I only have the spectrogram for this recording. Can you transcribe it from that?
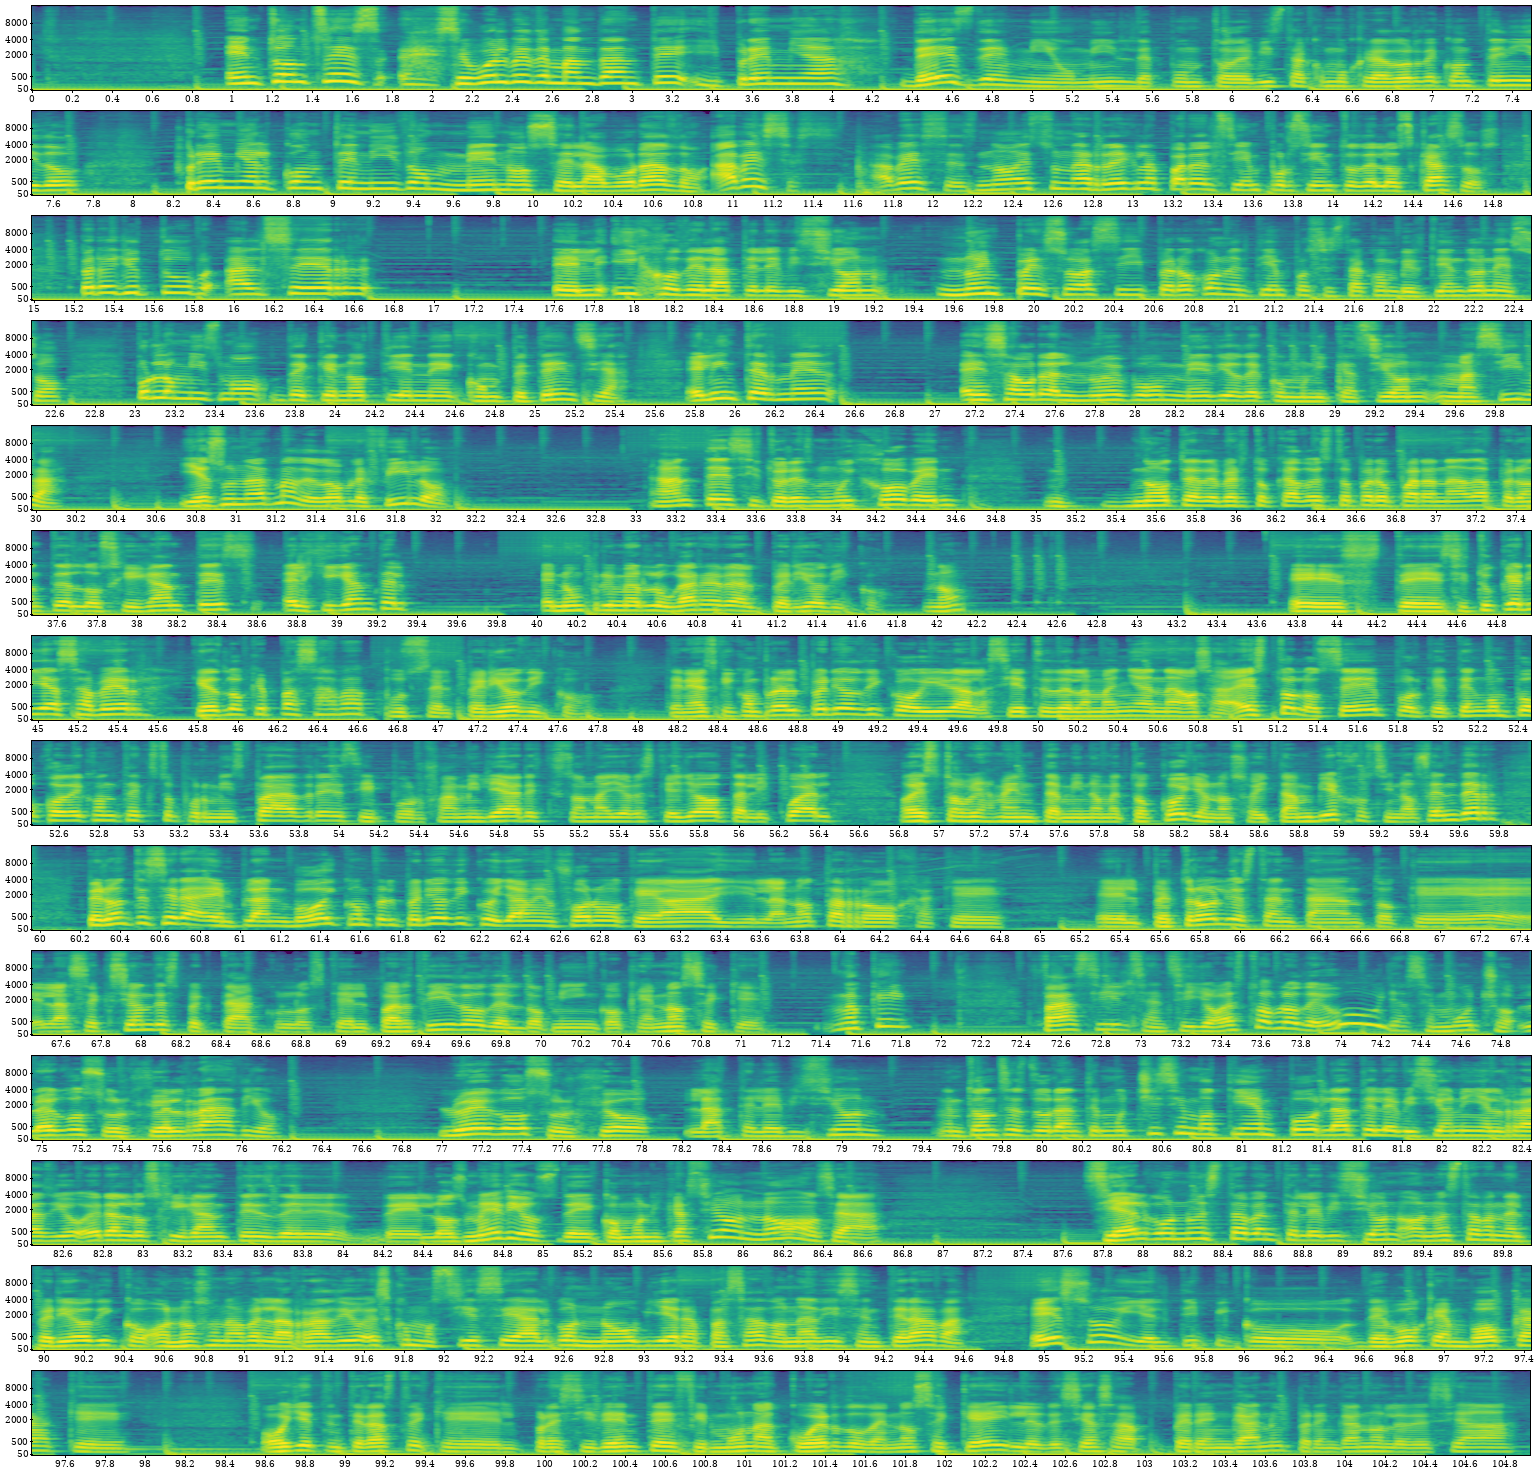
Entonces se vuelve demandante y premia, desde mi humilde punto de vista como creador de contenido, premia el contenido menos elaborado. A veces, a veces, no es una regla para el 100% de los casos. Pero YouTube, al ser el hijo de la televisión, no empezó así, pero con el tiempo se está convirtiendo en eso, por lo mismo de que no tiene competencia. El Internet es ahora el nuevo medio de comunicación masiva y es un arma de doble filo. Antes, si tú eres muy joven, no te ha de haber tocado esto, pero para nada, pero antes los gigantes, el gigante en un primer lugar era el periódico, ¿no? Este, si tú querías saber qué es lo que pasaba, pues el periódico. Tenías que comprar el periódico, ir a las 7 de la mañana. O sea, esto lo sé porque tengo un poco de contexto por mis padres y por familiares que son mayores que yo, tal y cual. Esto obviamente a mí no me tocó, yo no soy tan viejo sin ofender. Pero antes era en plan, voy, compro el periódico y ya me informo que hay la nota roja, que el petróleo está en tanto, que la sección de espectáculos, que el partido del domingo, que no sé qué. Ok, fácil, sencillo. Esto hablo de, uy, hace mucho. Luego surgió el radio. Luego surgió la televisión. Entonces durante muchísimo tiempo la televisión y el radio eran los gigantes de, los medios de comunicación, ¿no? O sea, si algo no estaba en televisión o no estaba en el periódico o no sonaba en la radio, es como si ese algo no hubiera pasado, nadie se enteraba. Eso y el típico de boca en boca que, oye, te enteraste que el presidente firmó un acuerdo de no sé qué y le decías a Perengano y Perengano le decía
